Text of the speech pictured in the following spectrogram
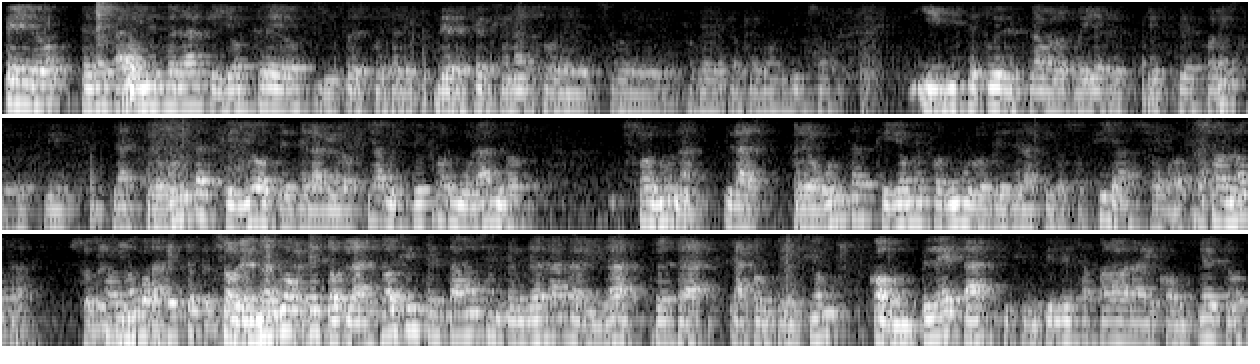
pero, pero también es verdad que yo creo, y esto después de, reflexionar sobre, sobre lo, que, lo que hemos dicho, y viste tú en el clavo el otro día que es, que es, con esto. Es decir, las preguntas que yo desde la biología me estoy formulando son unas. Las preguntas que yo me formulo desde la filosofía son otras. Sobre el mismo objeto. Sobre el mismo objeto. Las dos intentamos entender la realidad. Entonces, la, comprensión completa, si se entiende esa palabra de completo,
